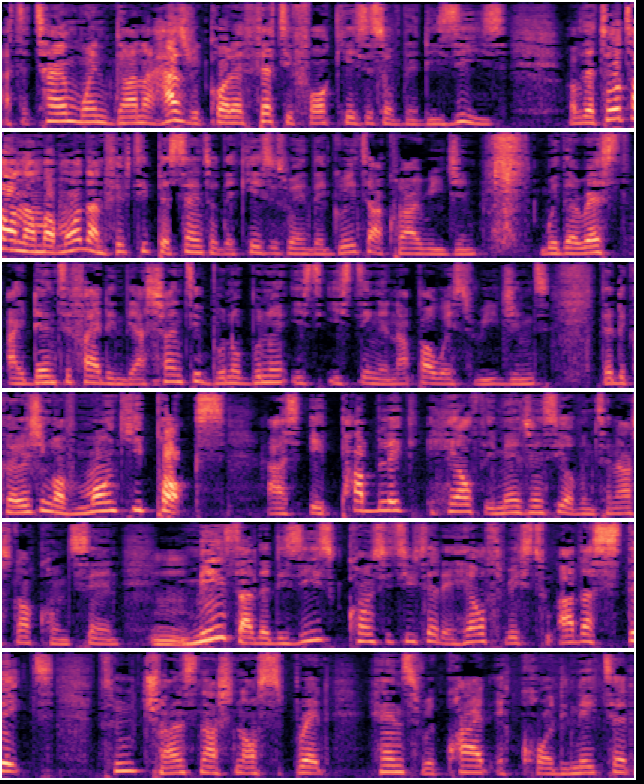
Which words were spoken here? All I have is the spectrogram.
at a time when Ghana has recorded 34 cases of the disease. Of the total number, more than 50% of the cases were in the Greater Accra region, with the rest identified in the Ashanti, Bono, Bono, East, Easting, and Upper West regions. The declaration of monkeypox as a public health emergency of international concern hmm. means that the disease constituted a health risk to other states through transnational spread, hence required a coordinated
